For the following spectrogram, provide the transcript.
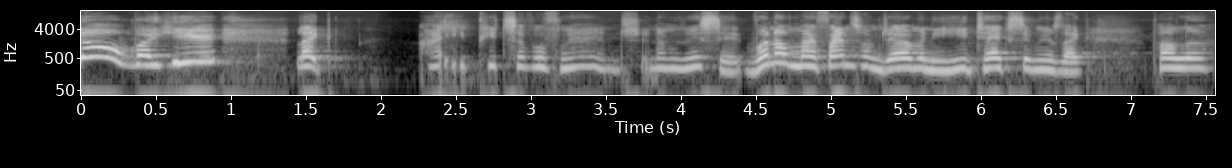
know, but here, like, I eat pizza with ranch, and I'm miss it. One of my friends from Germany, he texted me, he was like, Paula,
